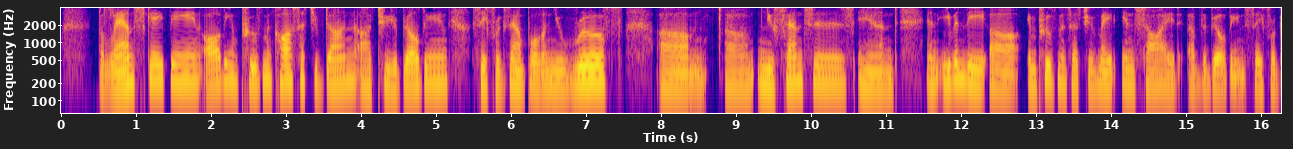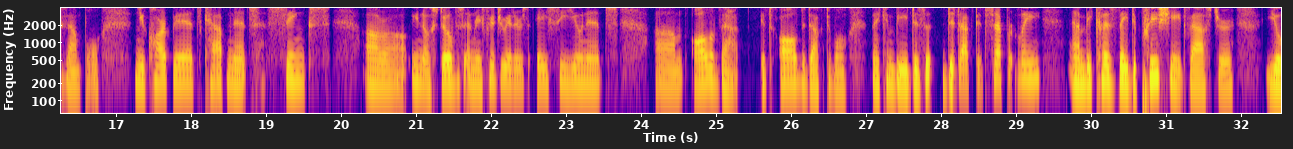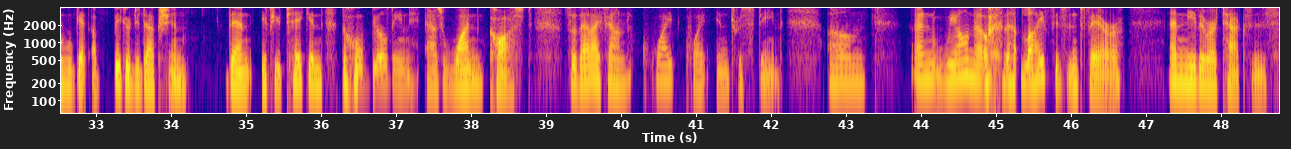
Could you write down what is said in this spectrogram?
the landscaping, all the improvement costs that you've done uh, to your building, say, for example, a new roof, um, um, new fences, and and even the uh, improvements that you've made inside of the building. Say, for example, new carpets, cabinets, sinks, uh, you know, stoves and refrigerators, AC units, um, all of that. It's all deductible. They can be des- deducted separately and because they depreciate faster, you will get a bigger deduction than if you take in the whole building as one cost. So that I found quite, quite interesting. Um, and we all know that life isn't fair, and neither are taxes.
